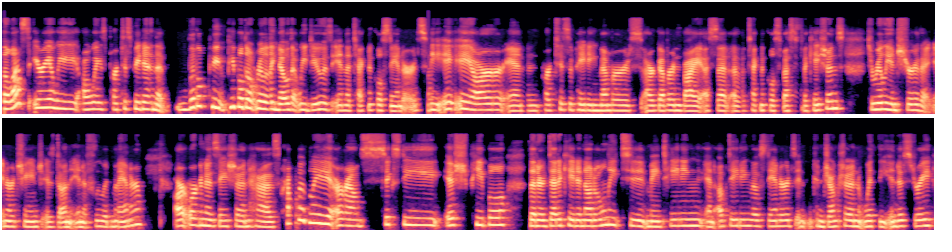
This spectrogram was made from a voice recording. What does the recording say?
The last area we always participate in that little pe- people don't really know that we do is in the technical standards. The AAR and participating members are governed by a set of technical specifications to really ensure that interchange is done in a fluid manner. Our organization has probably around 60 ish people that are dedicated not only to maintaining and updating those standards in conjunction with the industry,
